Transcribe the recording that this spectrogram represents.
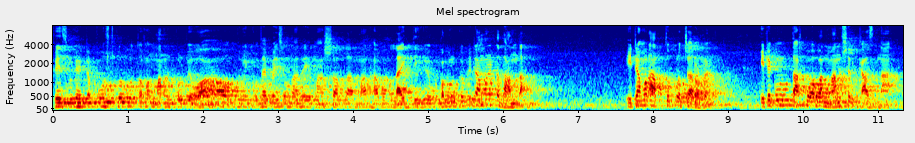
ফেসবুকে একটা পোস্ট করব, তখন মানুষ বলবে, ওয়াও, তুমি কোথায় পাইছো ওনারে? মার্শাল্লাহ মারহাবা লাইক দিয়ে কমেন্ট করবে। এটা আমার একটা ধান্দা। এটা আমার আত্মপ্রচারণা। এটা কোনো তাকওয়াবান মানুষের কাজ না।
